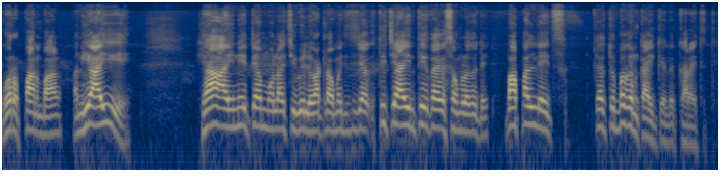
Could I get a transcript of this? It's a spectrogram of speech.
गोरपान बाळ आणि ही आई आहे. ह्या आईने त्या मुलाची विल्हेवाट लाव म्हणजे तिच्या तिची आईने ते काय सांभाळत होते. बापाला द्यायचं. तर तू बघन काय केलं करायचं ते.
